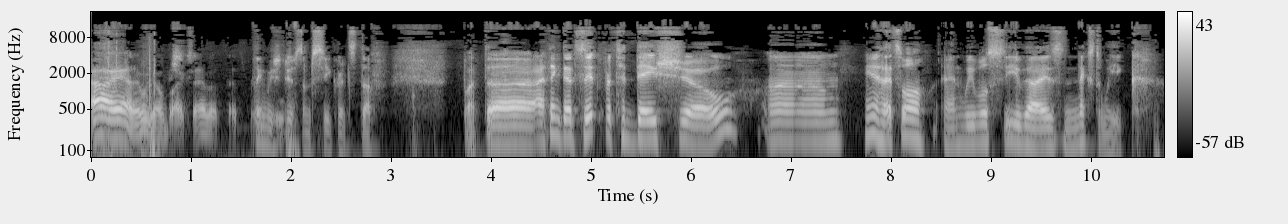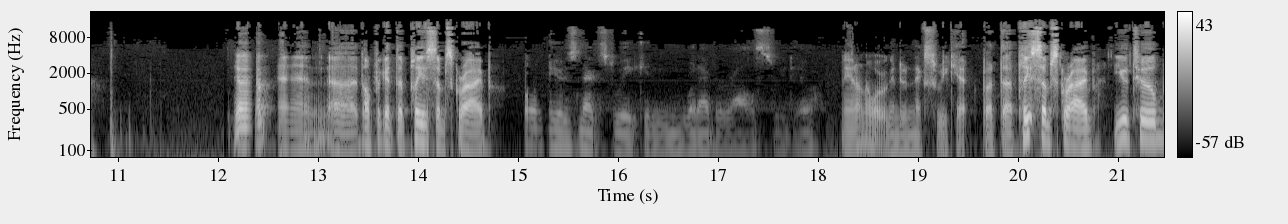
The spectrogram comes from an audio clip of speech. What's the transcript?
oh yeah, there we go. Black Sabbath. That's I think we should do some secret stuff. But uh, I think that's it for today's show. Um, yeah, that's all, and we will see you guys next week. Yep. And uh, don't forget to please subscribe. News next week and whatever else we do. I don't know what we're gonna do next week yet, but uh, please subscribe. YouTube,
